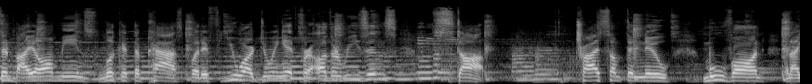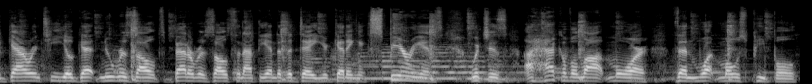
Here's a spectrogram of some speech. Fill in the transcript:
then by all means look at the past. But if you are doing it for other reasons, stop. Try something new, move on, and I guarantee you'll get new results, better results, and at the end of the day, you're getting experience, which is a heck of a lot more than what most people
